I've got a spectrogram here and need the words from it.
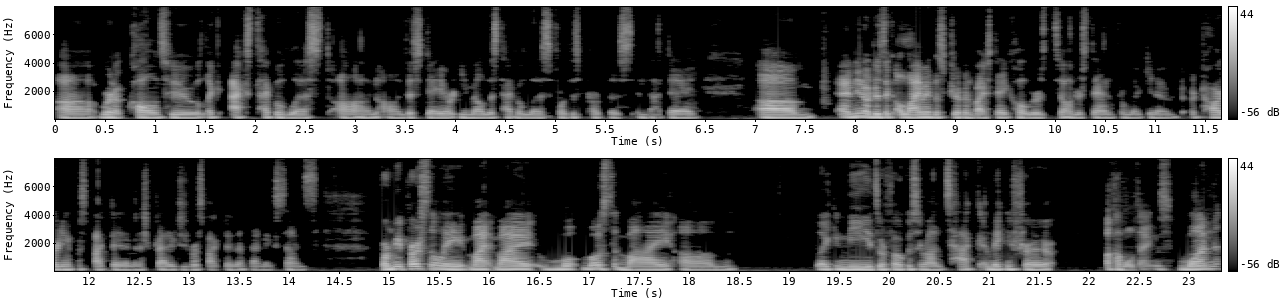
uh, we're going to call into like X type of list on on this day or email this type of list for this purpose in that day. Um, and you know, there's like alignment that's driven by stakeholders to understand from like you know a targeting perspective and a strategy perspective, if that makes sense. For me personally, my my mo- most of my um, like needs are focused around tech and making sure a couple things. One,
